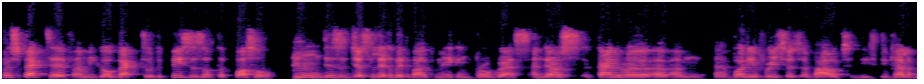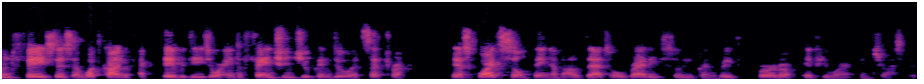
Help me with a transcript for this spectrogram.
perspective and we go back to the pieces of the puzzle, this is just a little bit about making progress. And there's kind of a, a, um, a, body of research about these development phases and what kind of activities or interventions you can do, etc. There's quite something about that already, so you can read further if you are interested.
